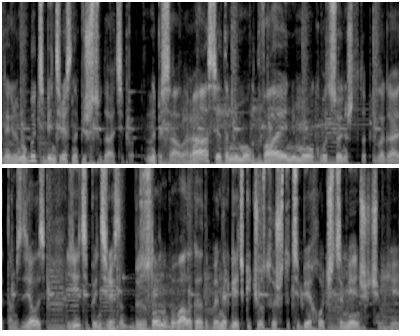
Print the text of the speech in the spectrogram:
Я говорю, ну, будет тебе интересно, напиши сюда, типа. Написала. Раз я там не мог, два я не мог. Вот сегодня что-то предлагает там сделать. Ей, типа, интересно. Безусловно, бывало, когда ты по энергетике чувствуешь, что тебе хочется меньше, чем ей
